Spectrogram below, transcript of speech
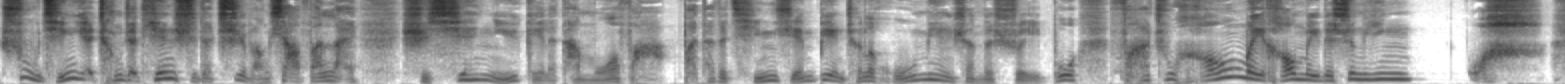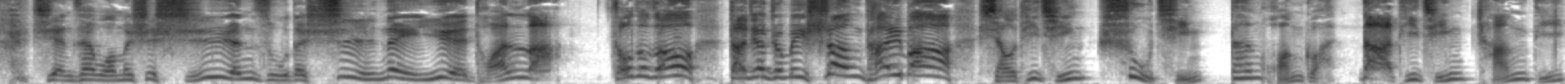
竖琴也乘着天使的翅膀下凡来，是仙女给了他魔法，把他的琴弦变成了湖面上的水波，发出好美好美的声音。哇，现在我们是十人组的室内乐团了。走走走，大家准备上台吧！小提琴、竖琴、单簧管、大提琴、长笛、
